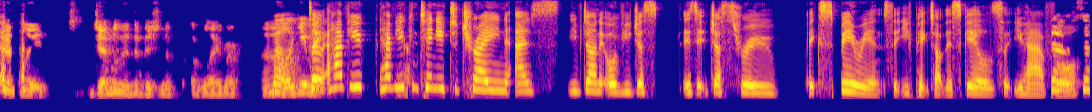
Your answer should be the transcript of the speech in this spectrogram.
Um, generally, generally the division of, of labor. Um, well, you So make have you have you continued to train as you've done it, or have you just is it just through experience that you've picked up the skills that you have? So, or so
